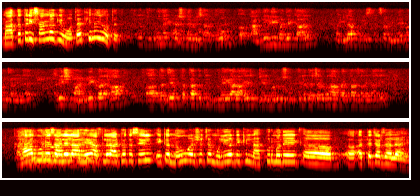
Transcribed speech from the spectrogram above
मग आता तरी सांगा की होत आहेत की नाही होत आहेत प्रश्न विचारतो. कांदिवलीमध्ये काल महिला पोलिसांचा विनयभंग झालेला आहे. हरीश मांडवीकर हा त्याचे तथाकथित गुन्हेगार आहे जेलमधून सुटलेला हा प्रकार झालेला आहे. हा गुन्हा झालेला आहे आपल्याला आठवत असेल एका नऊ वर्षाच्या मुलीवर देखील नागपूरमध्ये एक अत्याचार झाला आहे.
